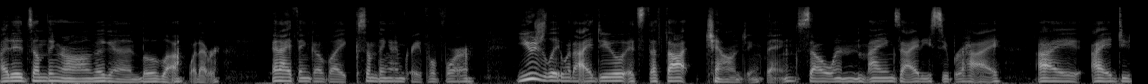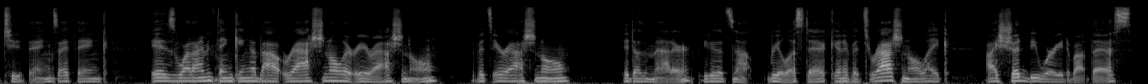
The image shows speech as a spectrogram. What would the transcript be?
I did something wrong again, blah blah blah, whatever. And I think of like something I'm grateful for. Usually, what I do, it's the thought challenging thing. So when my anxiety's super high, I I do two things. I think is what I'm thinking about rational or irrational. If it's irrational, it doesn't matter because it's not realistic. And if it's rational, like I should be worried about this,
